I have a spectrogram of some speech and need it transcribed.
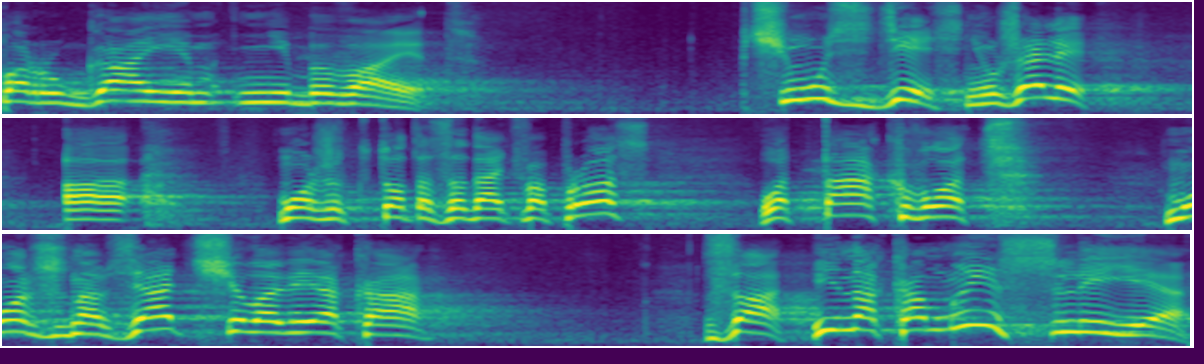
поругаем не бывает. Почему здесь? Неужели а, может кто-то задать вопрос, вот так вот можно взять человека за инакомыслие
